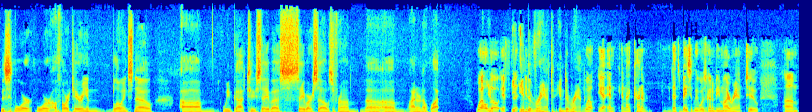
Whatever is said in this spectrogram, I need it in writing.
This is more more authoritarian blowing snow. Um, we've got to save us, save ourselves from the um, I don't know what. Well, In- though, if the, end if- of rant, end of rant. Well, yeah, and and I kind of that's basically was going to be my rant too. Um,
